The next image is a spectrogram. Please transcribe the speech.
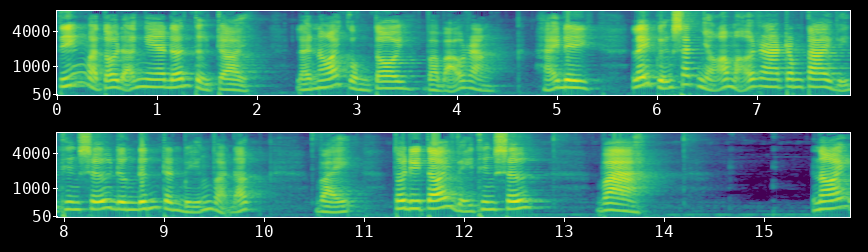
tiếng mà tôi đã nghe đến từ trời, lại nói cùng tôi và bảo rằng, hãy đi, lấy quyển sách nhỏ mở ra trong tay vị thiên sứ đương đứng trên biển và đất. Vậy, tôi đi tới vị thiên sứ và nói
